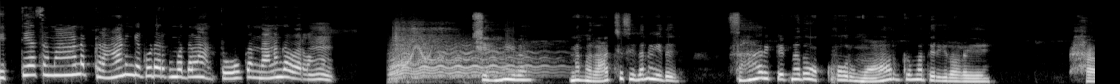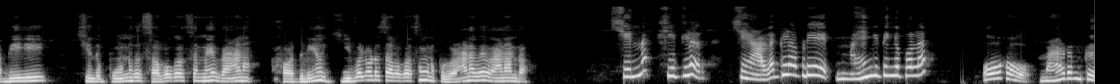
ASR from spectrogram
வித்தியாசமான பிராணிங்க கூட இருக்கும்போதெல்லாம் தூக்கம் தானங்க வரும். சென்னையில நம்ம ராட்சசி தானே இது? சாரி கட்டினதும் ஒரு மார்க்கமா தெரிகிறாளே. ஹபி இந்த பொண்ணுக்கு சவகாசமே வேணாம். அதுலயும் இவளோட சவகாசம் உனக்கு வேணவே வேணாம்டா. என்ன ஹிட்லர்? என் அழகுல அப்படியே மயங்கிட்டீங்க போல. ஓஹோ மேடம்க்கு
